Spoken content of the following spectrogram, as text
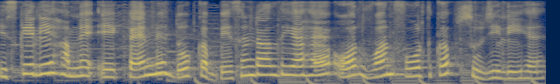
इसके लिए हमने एक पैन में दो कप बेसन डाल दिया है और वन फोर्थ कप सूजी ली है।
